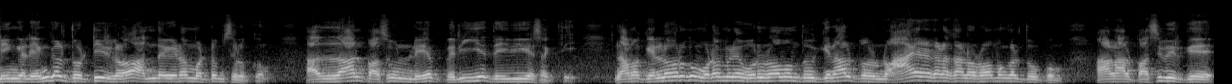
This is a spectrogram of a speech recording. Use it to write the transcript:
நீங்கள் எங்கள் தொட்டீர்களோ அந்த இடம் மட்டும் சிலுக்கும் அதுதான் பசுவினுடைய பெரிய தெய்வீக சக்தி. நமக்கு எல்லோருக்கும் உடம்பிலே ஒரு ரோமம் தூக்கினால் ஆயிரக்கணக்கான ரோமங்கள் தூக்கும். ஆனால் பசுவிற்கு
